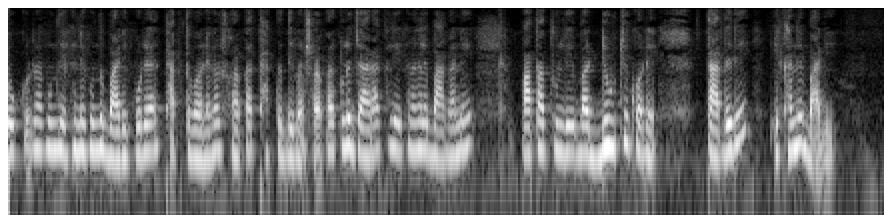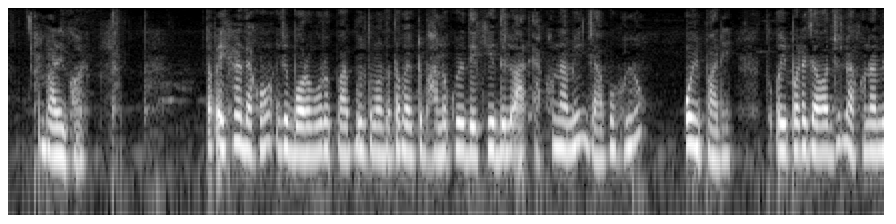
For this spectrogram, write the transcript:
লোকরা কিন্তু এখানে কিন্তু বাড়ি করে থাকতে পারে না, কারণ সরকার থাকতে দেবে না। সরকারগুলো যারা খালি এখানে খালি বাগানে পাতা তুলে বা ডিউটি করে, তাদেরই এখানে বাড়ি, বাড়িঘর। তারপর এখানে দেখো, এই যে বড় বড় পাইপগুলো তোমার দাদাভাই একটু ভালো করে দেখিয়ে দিল, আর এখন আমি যাব হলো ওই পারে তো ওই পারে যাওয়ার জন্য এখন আমি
